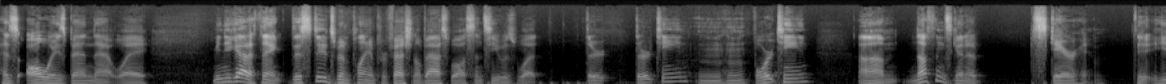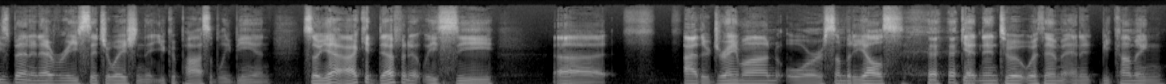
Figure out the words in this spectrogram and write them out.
has always been that way. I mean, you got to think this dude's been playing professional basketball since he was what, thir- 13, mm-hmm. 14. Um, nothing's gonna scare him. He's been in every situation that you could possibly be in. So yeah, I could definitely see uh, either Draymond or somebody else getting into it with him and it becoming,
